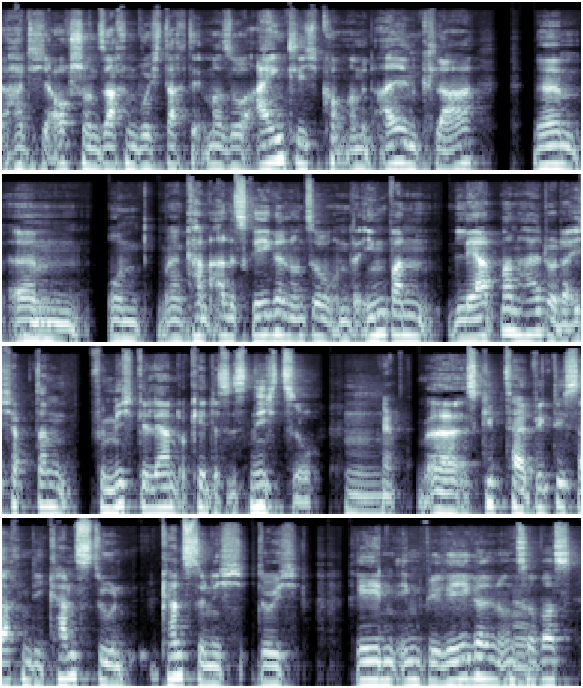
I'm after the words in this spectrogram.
hatte ich auch schon Sachen, wo ich dachte immer so, eigentlich kommt man mit allen klar, Ne, ähm, Mhm. Und man kann alles regeln und so. Und irgendwann lernt man halt, oder ich habe dann für mich gelernt, okay, das ist nicht so. Mhm. Äh, es gibt halt wirklich Sachen, die kannst du, kannst du nicht durch Reden irgendwie regeln und Ja. sowas.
